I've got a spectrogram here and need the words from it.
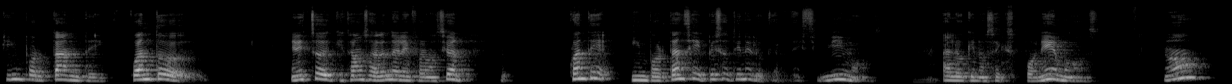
Qué importante, cuánto, en esto de que estamos hablando de la información, cuánta importancia y peso tiene lo que recibimos, a lo que nos exponemos, ¿no?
